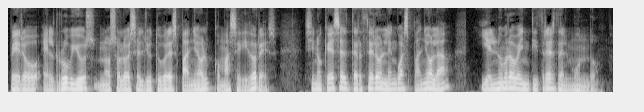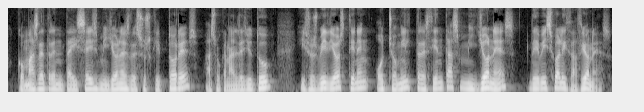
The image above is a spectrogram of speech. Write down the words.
Pero el Rubius no solo es el youtuber español con más seguidores, sino que es el tercero en lengua española y el número 23 del mundo, con más de 36 millones de suscriptores a su canal de YouTube y sus vídeos tienen 8.300 millones de visualizaciones.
